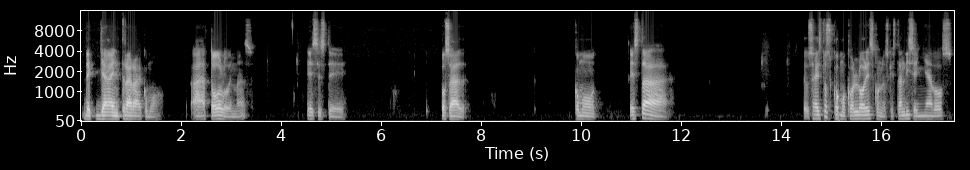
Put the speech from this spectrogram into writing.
de ya entrar a como a todo lo demás, es este, o sea, como esta, o sea, estos como colores con los que están diseñados,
